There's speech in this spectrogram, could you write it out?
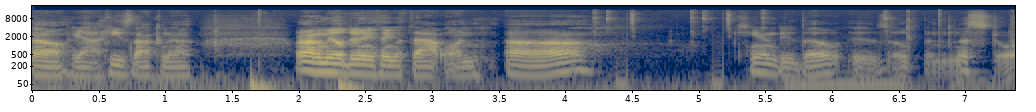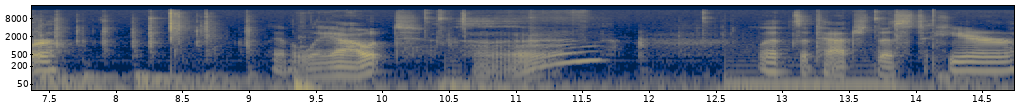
Oh, yeah, he's not gonna... We're not gonna be able to do anything with that one. Uh, can do, though, is open this door. We have a way out. Uh, let's attach this to here.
